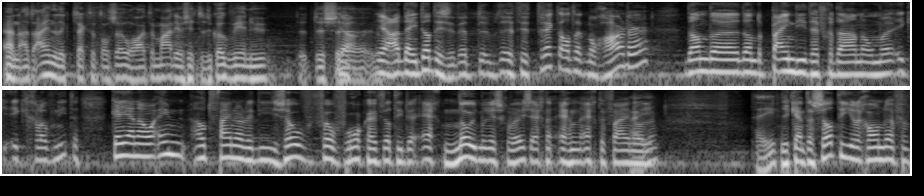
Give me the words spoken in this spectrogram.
En uiteindelijk trekt het dan zo hard. En Mario zit natuurlijk ook weer nu. Dus Ja, eh, ja nee, dat is het. Het, het. het trekt altijd nog harder dan de, dan de pijn die het heeft gedaan. Om, eh, ik, ik geloof niet. Ken jij nou één oud Feyenoorder die zoveel wrok heeft dat hij er echt nooit meer is geweest? Echt een, echt een echte Feyenoorder? nee, Je kent er zat die er gewoon even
